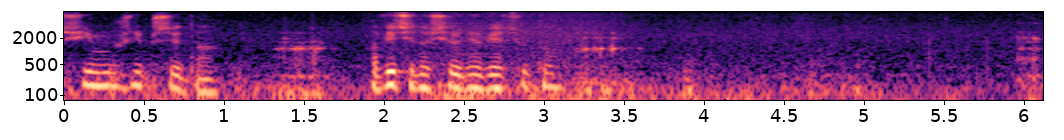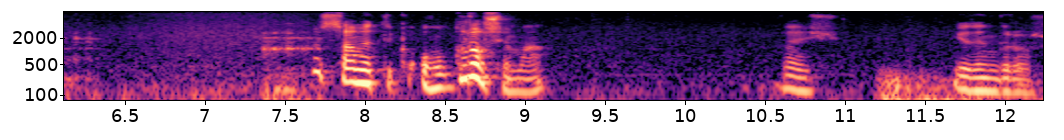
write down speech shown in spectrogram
się im już nie przyda. A wiecie, no w średniowieczu to no same tylko, o, grosze ma. Weź, jeden grosz.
